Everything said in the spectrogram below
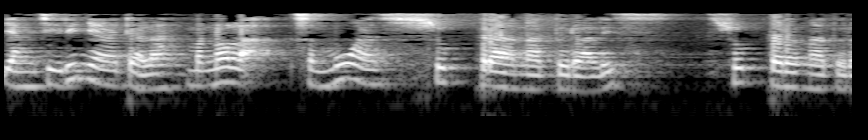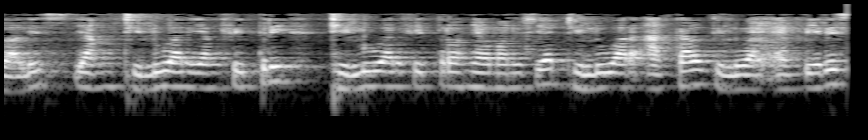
yang cirinya adalah menolak semua supranaturalis supernaturalis yang di luar yang fitri, di luar fitrahnya manusia, di luar akal, di luar empiris,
